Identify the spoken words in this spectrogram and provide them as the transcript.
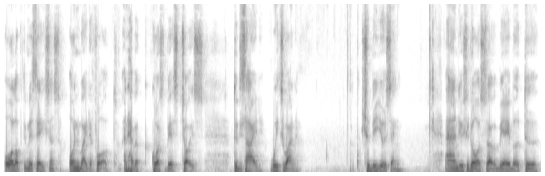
all optimizations on by default and have a cost-based choice to decide which one should be using. And you should also be able to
